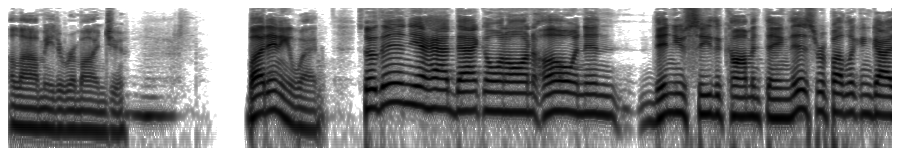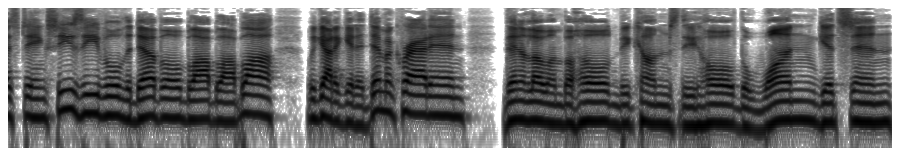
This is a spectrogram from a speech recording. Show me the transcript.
allow me to remind you. But anyway, so then you had that going on. Oh, and then then you see the common thing. This Republican guy stinks. He's evil, the devil, blah, blah, blah. We got to get a Democrat in. Then lo and behold becomes the whole the one gets in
